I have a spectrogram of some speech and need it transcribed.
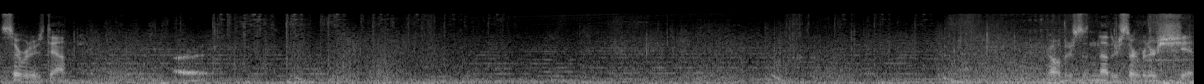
Servitor's down. Oh, there's another servitor. Shit.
